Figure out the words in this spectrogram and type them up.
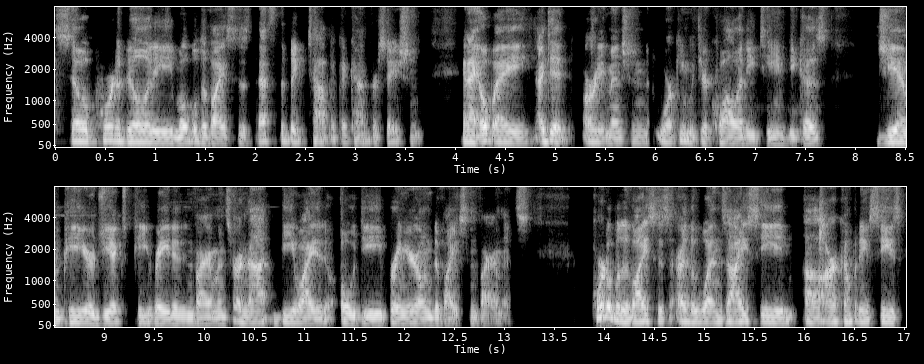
So portability, mobile devices, that's the big topic of conversation. And I hope I, I did already mention working with your quality team because GMP or GXP rated environments are not BYOD, bring your own device environments. Portable devices are the ones I see uh, our company sees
